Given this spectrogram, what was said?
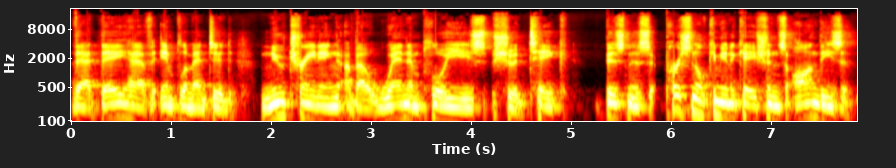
that they have implemented new training about when employees should take business personal communications on these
